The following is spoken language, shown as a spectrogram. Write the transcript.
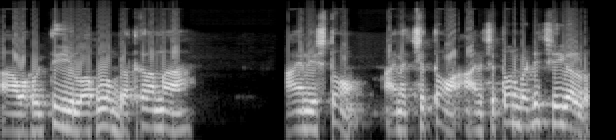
ఆ ఒక వ్యక్తి ఈ లోకంలో బ్రతకాలన్నా ఆయన ఇష్టం ఆయన చిత్తం ఆయన చిత్తం బట్టి చేయగలడు.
